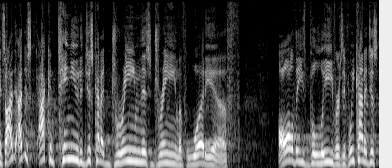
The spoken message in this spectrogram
And so I, I just, I continue to just kind of dream this dream of what if all these believers, if we kind of just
